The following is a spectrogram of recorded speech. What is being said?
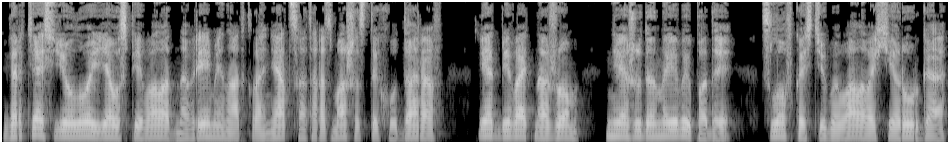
Вертясь юлой, я успевал одновременно отклоняться от размашистых ударов и отбивать ножом неожиданные выпады, с ловкостью бывалого хирурга,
